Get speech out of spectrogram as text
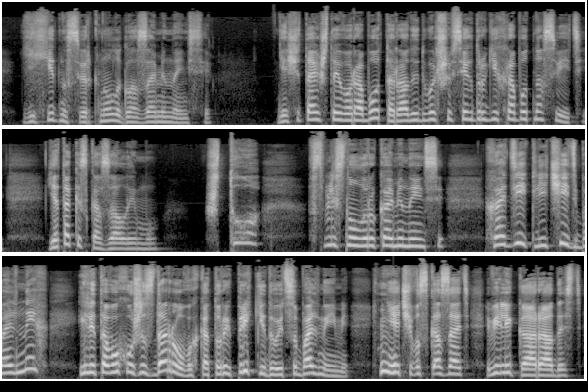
— ехидно сверкнула глазами Нэнси. «Я считаю, что его работа радует больше всех других работ на свете. Я так и сказала ему». «Что?» — всплеснула руками Нэнси. «Ходить, лечить больных или того хуже здоровых, которые прикидываются больными? Нечего сказать, велика радость».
